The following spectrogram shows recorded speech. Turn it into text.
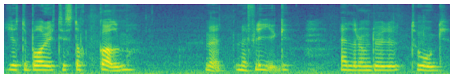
Göteborg till Stockholm med, med flyg. Eller om du tog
